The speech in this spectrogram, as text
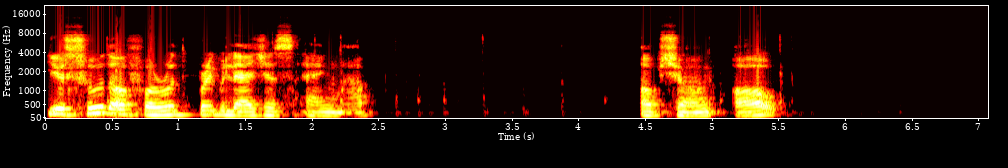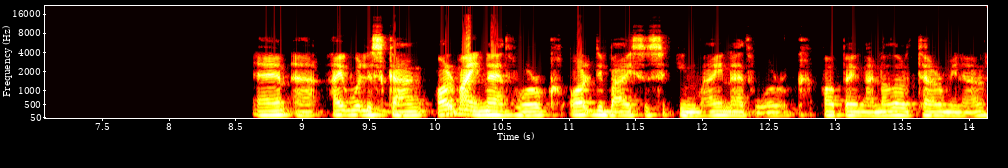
Use sudo for root privileges Nmap. Option O. And uh, I will scan all my network, all devices in my network. Open another terminal.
